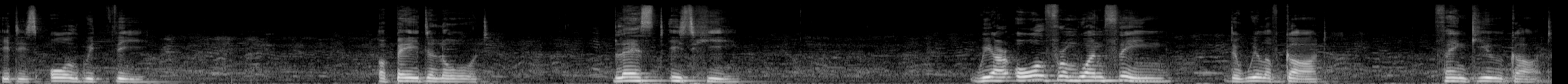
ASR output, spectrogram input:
It is all with Thee. Obey the Lord. Blessed is He. We are all from one thing, the will of God. Thank you, God.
